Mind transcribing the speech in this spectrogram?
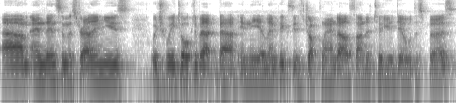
Um, and then some Australian news, which we talked about about in the Olympics, is Jock Landale signed a two year deal with the Spurs.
